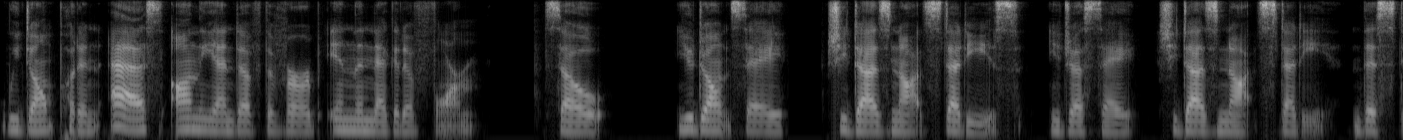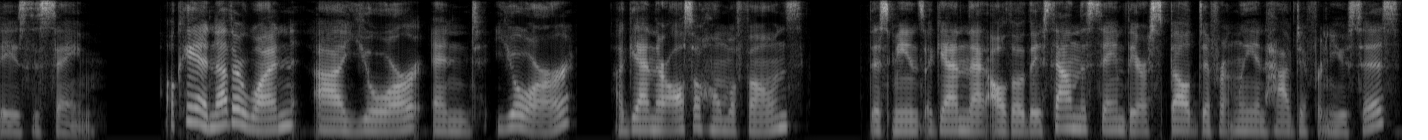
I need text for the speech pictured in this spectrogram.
We don't put an S on the end of the verb in the negative form. So you don't say, she does not studies. You just say, she does not study. This stays the same. Okay, another one, uh, your and you're. Again, they're also homophones. This means, again, that although they sound the same, they are spelled differently and have different uses.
